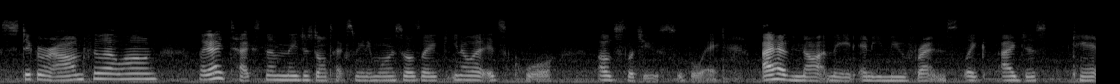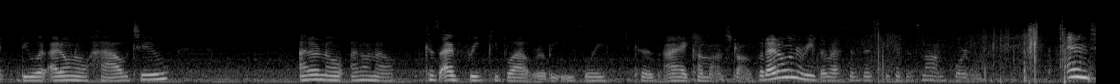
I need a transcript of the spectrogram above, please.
stick around for that long. Like I text them, they just don't text me anymore. So I was like, you know what, it's cool. I'll just let you slip away. I have not made any new friends. Like I just can't do it. I don't know how to. I don't know. I don't know because I freak people out really easily because I come on strong. But I don't want to read the rest of this because it's not important. And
